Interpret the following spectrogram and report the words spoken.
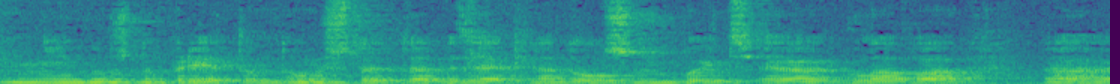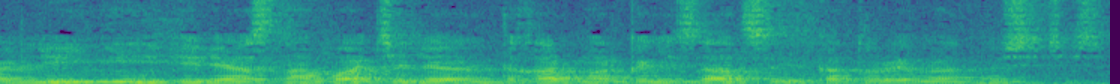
Не нужно при этом думать, что это обязательно должен быть э, глава э, линии или основателя дхарма-организации, к которой вы относитесь.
